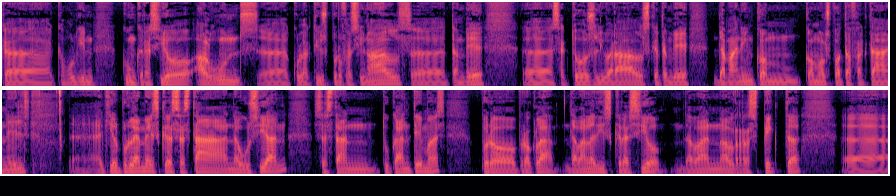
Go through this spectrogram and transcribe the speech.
que, que vulguin concreció, alguns eh, col·lectius professionals, eh, també eh, sectors liberals, que també demanin com, com els pot afectar en ells, aquí el problema és que s'està negociant, s'estan tocant temes, però, però clar, davant la discreció, davant el respecte, eh,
